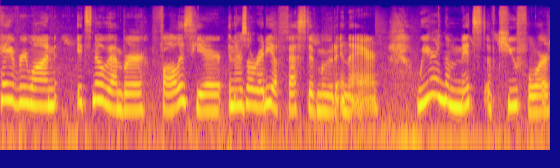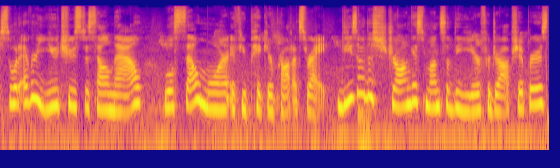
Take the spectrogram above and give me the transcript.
Hey everyone, it's November, fall is here, and there's already a festive mood in the air. We are in the midst of Q4, so whatever you choose to sell now will sell more if you pick your products right. These are the strongest months of the year for dropshippers,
